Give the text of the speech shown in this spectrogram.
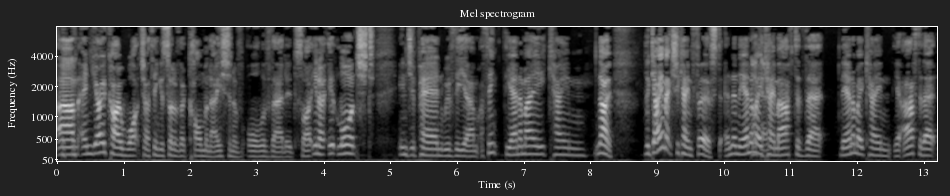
Um, and Yokai Watch, I think, is sort of the culmination of all of that. It's like you know, it launched in Japan with the. Um, I think the anime came. No, the game actually came first, and then the anime Okay. came after that. The anime came yeah after that,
